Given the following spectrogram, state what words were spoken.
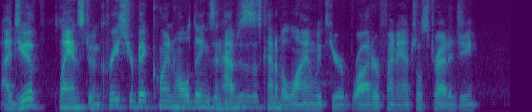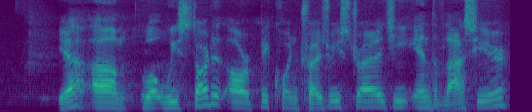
Uh, do you have plans to increase your Bitcoin holdings, and how does this kind of align with your broader financial strategy? Yeah, um, well, we started our Bitcoin treasury strategy end of last year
